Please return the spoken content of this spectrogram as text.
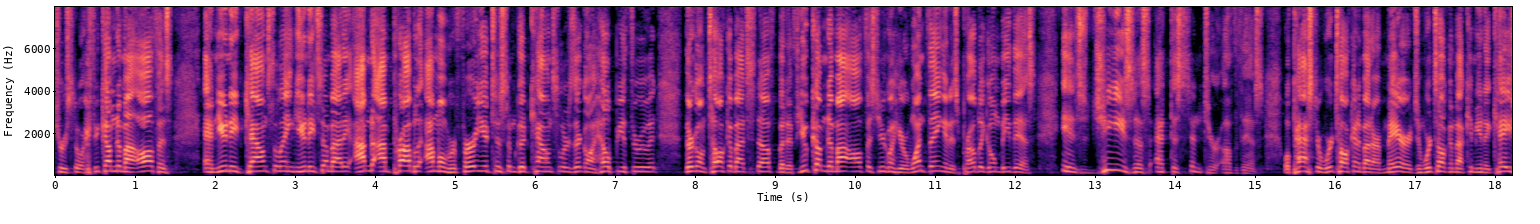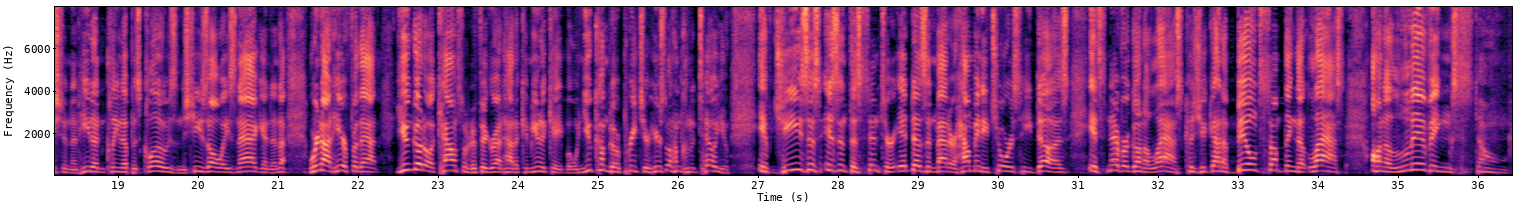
True story. If you come to my office and you need counseling, you need somebody, I'm, I'm probably, I'm going to refer you to some good counselors. They're going to help you through it. They're going to talk about stuff. But if you come to my office, you're going to hear one thing, and it's probably going to be this Is Jesus at the center of this? Well, Pastor, we're talking about our marriage and we're talking about communication, and he doesn't clean up his clothes, and she's always nagging. And we're not here for that. You can go to a counselor to figure out how to communicate. But when you come to a preacher, here's what I'm going to tell you if Jesus isn't the center, it doesn't matter how many chores he does, it's never going to last because you got to build something that lasts on a living stone.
